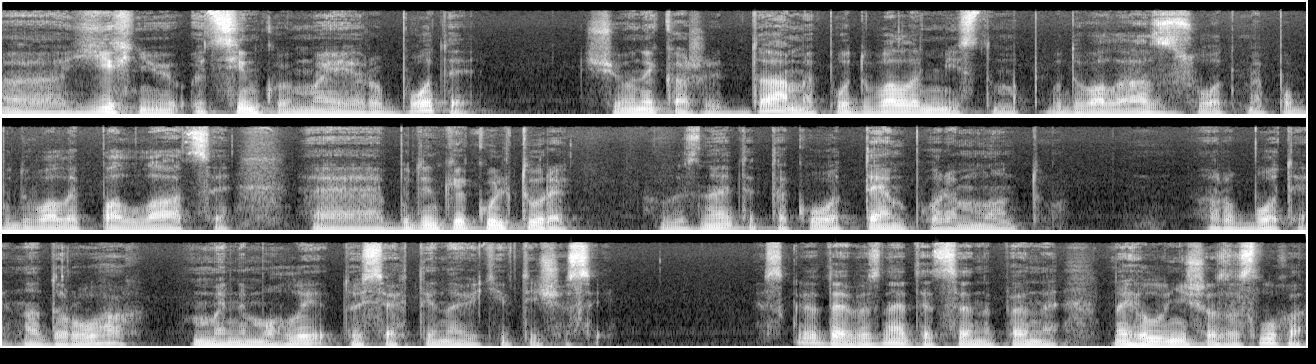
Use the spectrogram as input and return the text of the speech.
е, їхньою оцінкою моєї роботи, що вони кажуть, да, ми побудували місто, ми побудували Азот, ми побудували палаци, е, будинки культури. Ви знаєте, такого темпу ремонту роботи на дорогах ми не могли досягти навіть і в ті часи. Скажу, ви знаєте, це, напевне, найголовніша заслуга,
